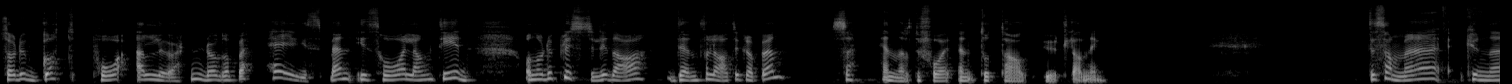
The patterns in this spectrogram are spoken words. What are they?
så har du gått på alerten, du har gått på høyspenn i så lang tid. Og når du plutselig da den forlater kroppen, så hender det at du får en total utladning. Det samme kunne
